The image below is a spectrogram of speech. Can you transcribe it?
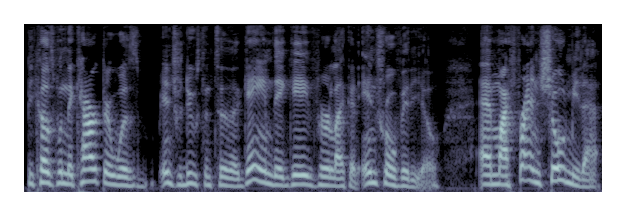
Because when the character was introduced into the game, they gave her like an intro video. And my friend showed me that.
